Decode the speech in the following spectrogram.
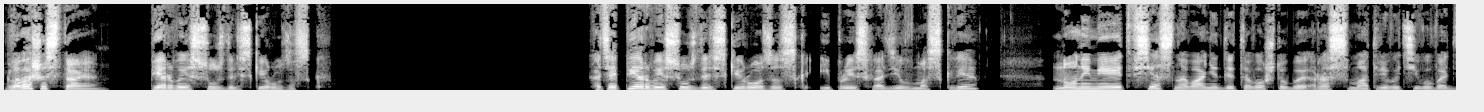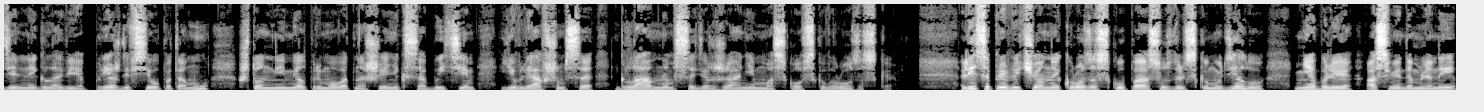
Глава шестая. Первый Суздальский розыск. Хотя первый Суздальский розыск и происходил в Москве, но он имеет все основания для того, чтобы рассматривать его в отдельной главе, прежде всего потому, что он не имел прямого отношения к событиям, являвшимся главным содержанием московского розыска. Лица, привлеченные к розыску по Суздальскому делу, не были осведомлены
